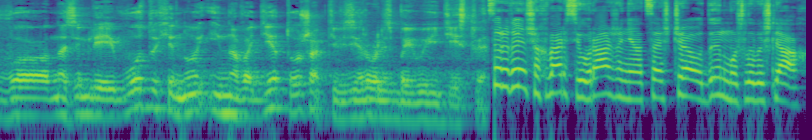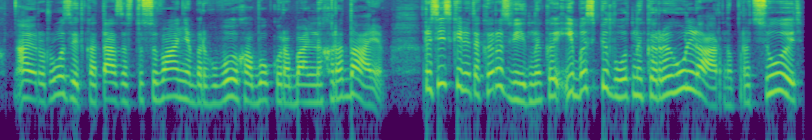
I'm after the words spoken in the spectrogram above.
в, на земле и в воздухе, но и на воде тоже активизировались боевые действия. Серед інших версій ураження це ще один можливий шлях: аеророзвідка та застосування берегових або корабельних радарів. Російські літаки-розвідники і безпілотники регулярно працюють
